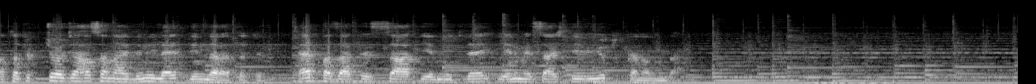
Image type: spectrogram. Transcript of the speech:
Atatürkçü Hoca Hasan Aydın ile Dindar Atatürk. Her pazartesi saat 22'de Yeni Mesaj TV YouTube kanalında.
